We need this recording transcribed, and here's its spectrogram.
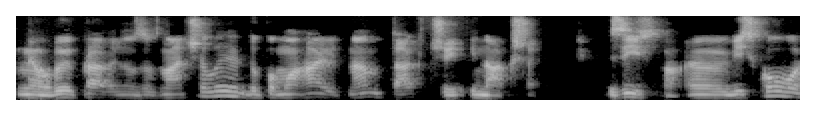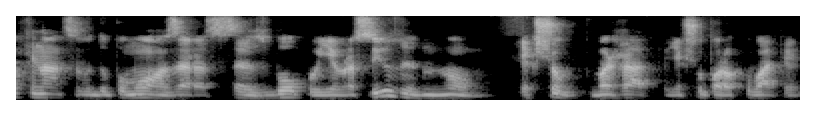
Ну, ви правильно зазначили, допомагають нам так чи інакше. Звісно, е, військово-фінансова допомога зараз з боку Євросоюзу. Ну, якщо вважати, якщо порахувати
